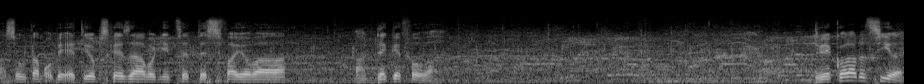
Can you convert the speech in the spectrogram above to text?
a jsou tam obě etiopské závodnice Tesfajová a Degefová. Dvě kola do cíle.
